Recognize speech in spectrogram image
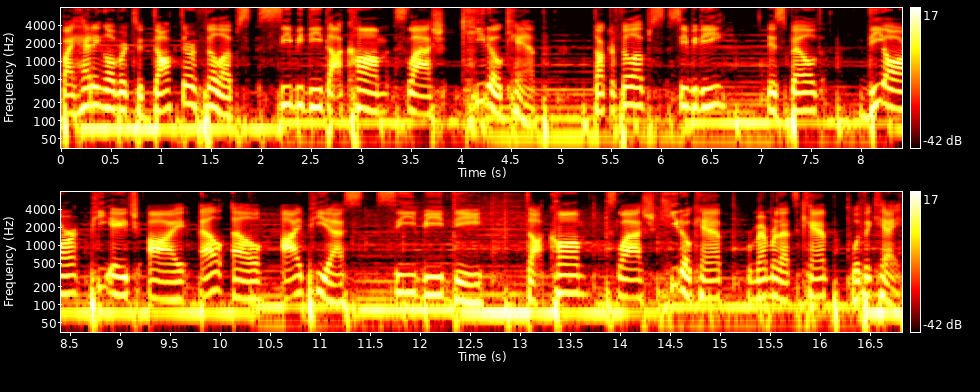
by heading over to drphillipscbd.com slash ketokamp. Dr. Phillips CBD is spelled D R P H I L L I P S C B D dot com slash ketokamp. Remember, that's Kamp with a K.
